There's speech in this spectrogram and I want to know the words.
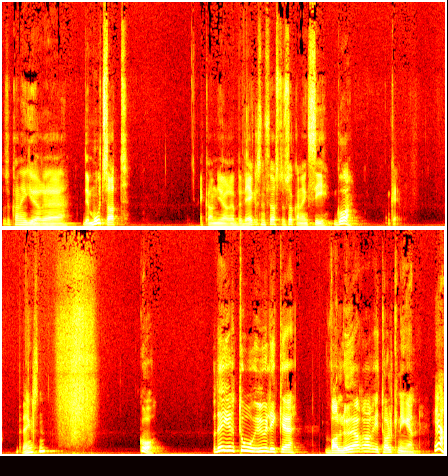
Og så kan jeg gjøre det motsatt. Jeg kan gjøre bevegelsen først, og så kan jeg si gå. Ok, bevegelsen, gå. Og det gir to ulike valører i tolkningen Ja.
